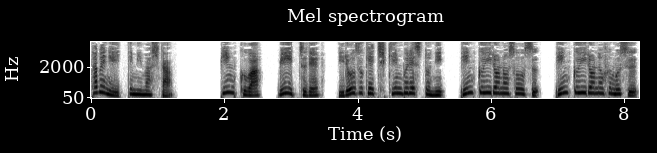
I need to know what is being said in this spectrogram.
食べに行ってみました。ピンクはビーツで色付けチキンブレストにピンク色のソース、ピンク色のフムス、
